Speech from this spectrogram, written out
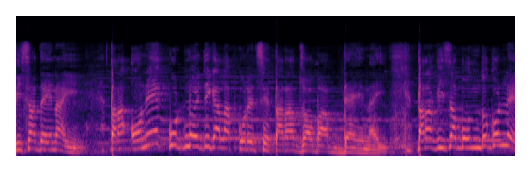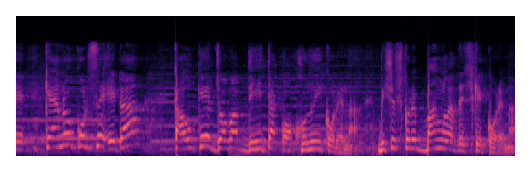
ভিসা দেয় নাই, তারা অনেক কূটনৈতিক আলাপ করেছে, তারা জবাব দেয় নাই। তারা ভিসা বন্ধ করলে কেন করছে এটা? কাউকে জবাবদিহিতা কখনোই করে না, বিশেষ করে বাংলাদেশকে করে না।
